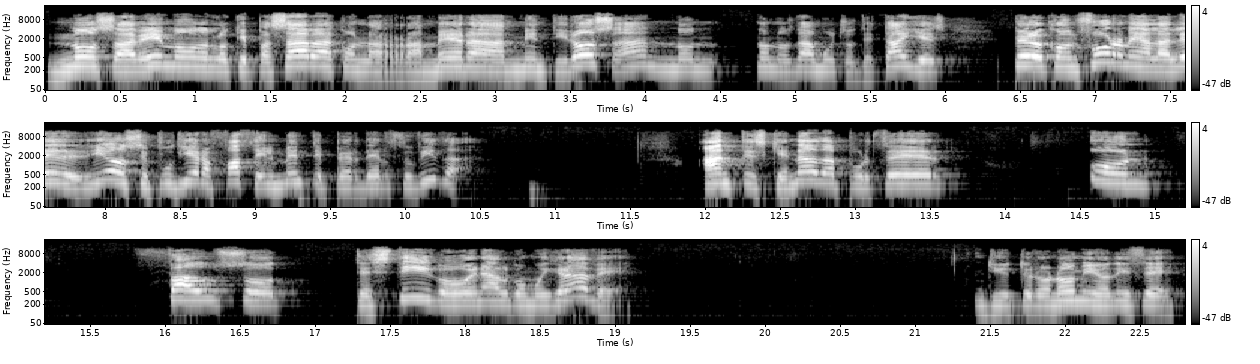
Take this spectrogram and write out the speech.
No sabemos lo que pasaba con la ramera mentirosa, no, no nos da muchos detalles, pero conforme a la ley de Dios se pudiera fácilmente perder su vida. antes que nada por ser un falso testigo en algo muy grave. Deuteronomio dice,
